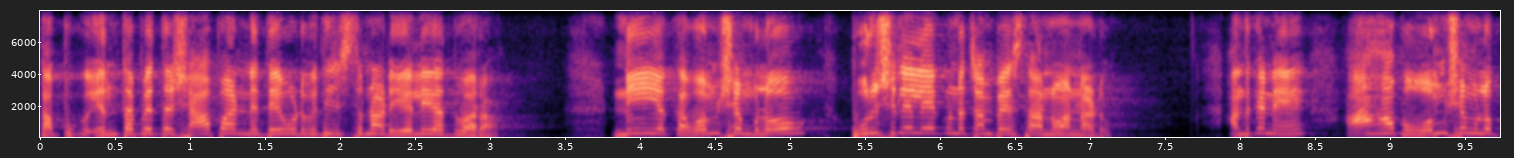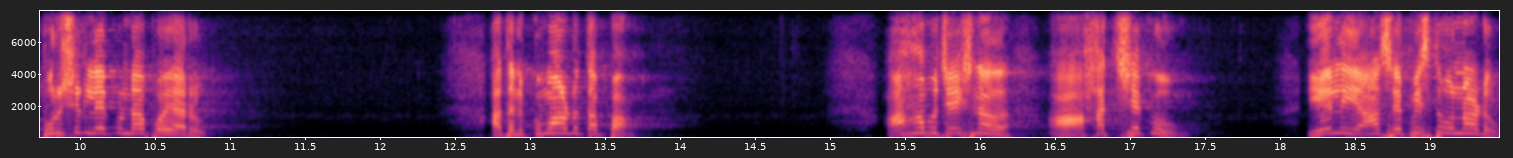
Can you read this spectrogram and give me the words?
తప్పుకు ఎంత పెద్ద శాపాన్ని దేవుడు విధిస్తున్నాడు ఏలియా ద్వారా. నీ యొక్క వంశంలో పురుషులే లేకుండా చంపేస్తాను అన్నాడు. అందుకనే ఆహాబు వంశంలో పురుషులు లేకుండా పోయారు. అతని కుమారుడు తప్ప ఆహాబు చేసిన ఆ హత్యకు ఏలియా శపిస్తూ ఉన్నాడు.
